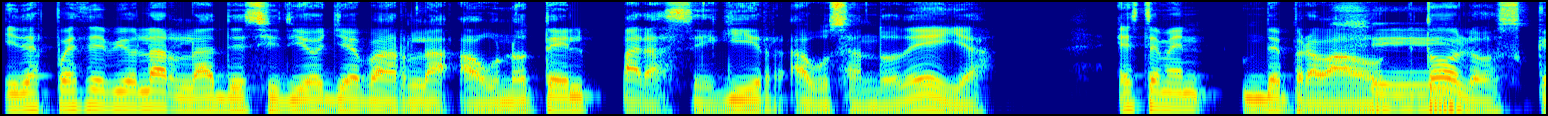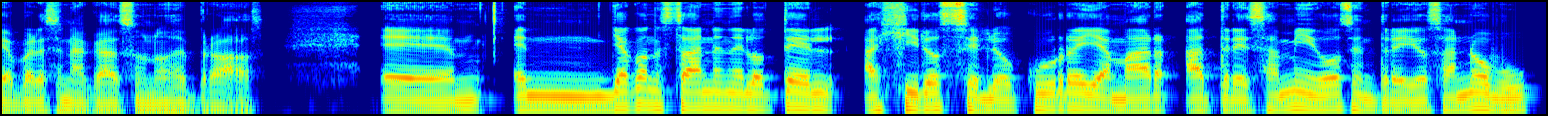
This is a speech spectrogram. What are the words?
Y después de violarla, decidió llevarla a un hotel para seguir abusando de ella. Este men, un depravado. Sí. Todos los que aparecen acá son unos depravados. Eh, en- ya cuando estaban en el hotel, a Hiro se le ocurre llamar a tres amigos, entre ellos a Nobu,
